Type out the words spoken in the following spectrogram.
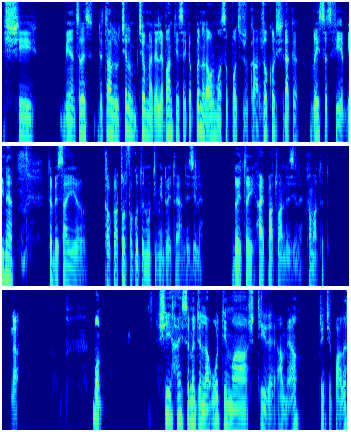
și, bineînțeles, detaliul cel, cel mai relevant este că până la urmă o să poți juca jocuri și dacă vrei să-ți fie bine, trebuie să ai uh, calculator făcut în ultimii 2-3 ani de zile. 2-3, hai 4 ani de zile, cam atât. Da. Bun. Și hai să mergem la ultima știre a mea, principală,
